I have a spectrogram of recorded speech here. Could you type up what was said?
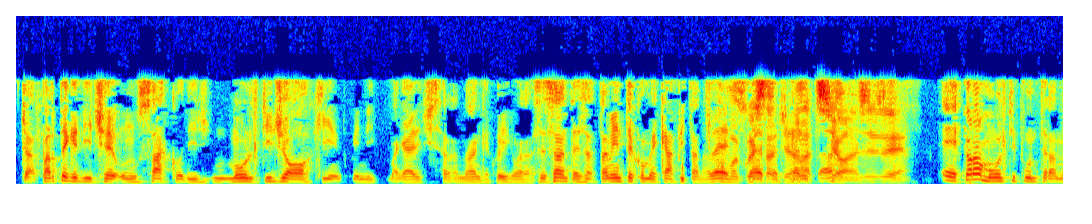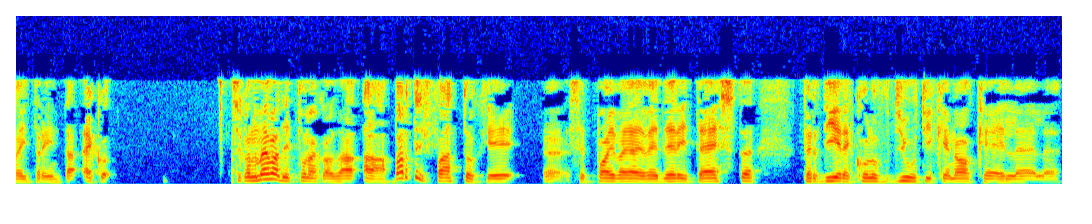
cioè, a parte che dice un sacco di molti giochi, quindi magari ci saranno anche quelli a 60, esattamente come capitano adesso. Come questa eh, generazione, sì, sì. Eh, però molti punteranno ai 30. Ecco, secondo me va detto una cosa, allora, a parte il fatto che eh, se poi vai a vedere i test per dire Call of Duty, che, no, che è il,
